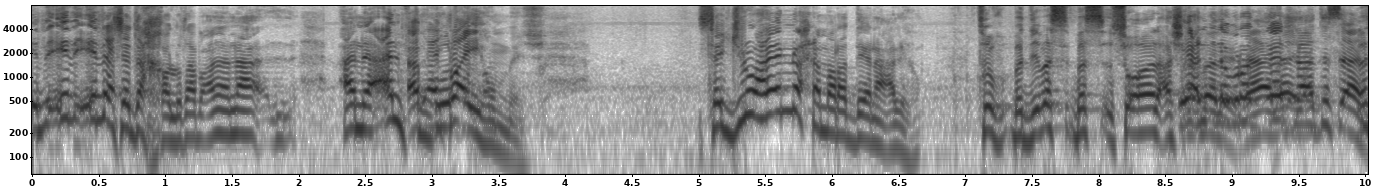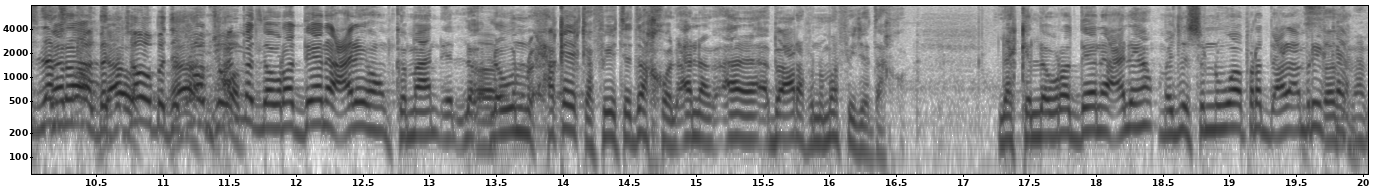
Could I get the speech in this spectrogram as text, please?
اذا اذا, تدخلوا طبعا أنا أنا انفي ابدوا رأيهم إيش سجلوها إنه إحنا ما ردينا عليهم. شوف بدي بس بس سؤال عشان يعني لو لا، لا، تسأل. بس لا سؤال بدي جاوب. أجاوب بدي آه. اجاوب جواب محمد لو ردينا عليهم كمان لو, لو إنه حقيقة في تدخل أنا أنا بعرف إنه ما في تدخل لكن لو ردينا عليهم مجلس النواب رد على محمد.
